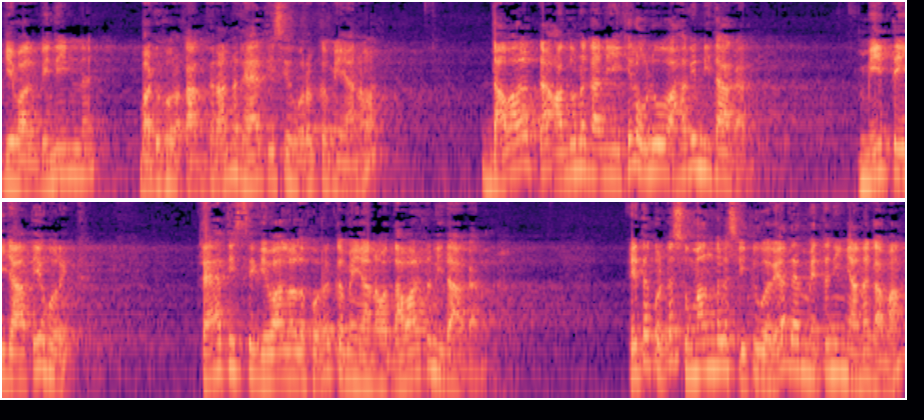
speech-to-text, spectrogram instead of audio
ගෙවල් බිඳින්න බඩු හොරකං කරන්න රෑතිසේ හොරකම යනවා දවල්ට අඳුන ගනී කියල ඔළුව අහගෙන් නිදාගන්න මේත් ඒ ජාතිය හොරෙක් රෑතිස්සේ ගෙවල්වල හොරකම යනවා දවල්ට නිදාගන්න එතකොට සුමංගල සිටුවරය දැම් මෙතනින් යන ගමන්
